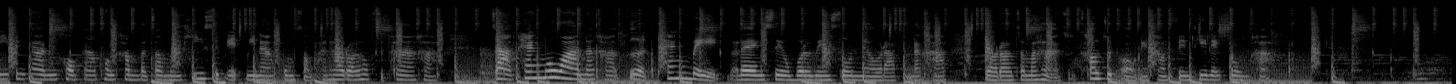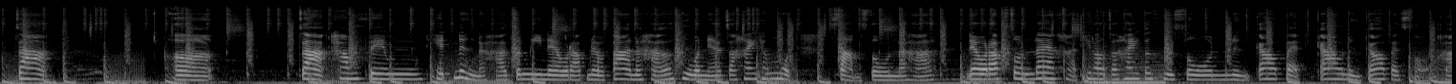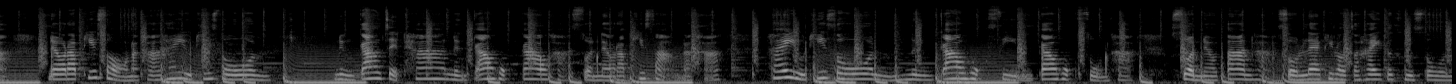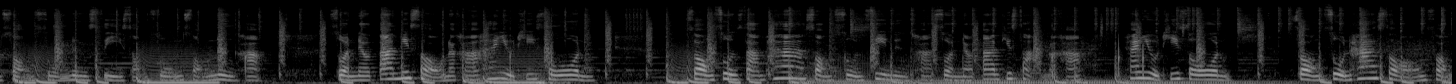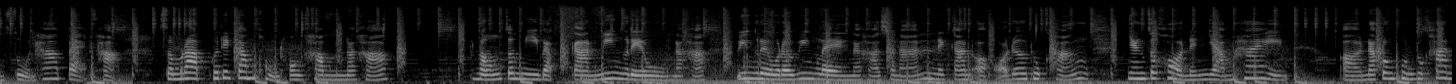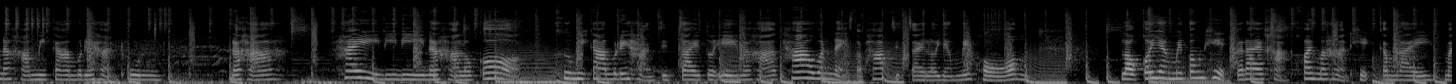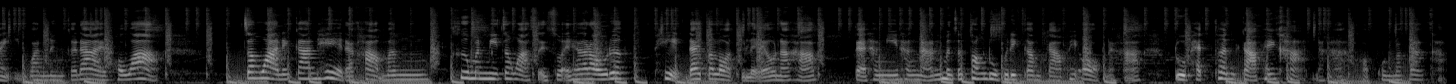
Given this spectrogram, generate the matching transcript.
นี้เป็นการวิเคราะห์กราฟทองคำประจำวันที่ 11 มีนาคม 2565 ค่ะ จากแท่งเมื่อวานนะคะ เกิดแท่งเบรกแรงเซลล์บริเวณโซนแนวรับนะคะ เดี๋ยวเราจะมาหาจุดเข้าจุดออกในทม์เฟรมที่เล็กลงค่ะ จากเอ่อจากทม์เฟรม H1 นะคะ จะมีแนวรับแนวต้านนะคะ ก็คือวันนี้จะให้ทั้งหมด 3 โซนนะคะ แนวรับโซนแรกค่ะที่เราจะให้ก็คือโซน 1989 1982 ค่ะ แนวรับที่ 2 นะคะ ให้อยู่ที่โซน 1975 1969 ค่ะ ส่วนแนวรับที่ 3 นะคะ ให้อยู่ที่โซน 1964 1960 ค่ะ ส่วนแนวต้านค่ะ โซนแรกที่เราจะให้ก็คือโซน 2014 2021 ค่ะ ส่วนแนวต้านที่ 2 นะคะ ให้อยู่ที่โซน 2041 ค่ะ ส่วนแนวต้านที่ 3 นะคะ ให้อยู่ที่โซน 2052 2058 ค่ะสำหรับพฤติกรรมของทองคำนะคะ น้องจะมีแบบการวิ่งเร็วนะคะ วิ่งเร็วและวิ่งแรงนะคะ ฉะนั้นในการออกออเดอร์ทุกครั้ง ยังจะขอเน้นย้ำให้นักลงทุนทุกท่านนะคะ มีการบริหารทุนนะคะ ให้ดีๆนะคะ แล้วก็ คือมีการบริหารจิตใจตัวเองนะคะ ถ้าวันไหนสภาพจิตใจเรายังไม่พร้อม เราก็ยังไม่ต้องเทรดก็ได้ค่ะ ค่อยมาหาเทรดกำไรใหม่อีกวันหนึ่งก็ได้ เพราะว่าจังหวะในการเทรดอะค่ะมันคือมันมีจังหวะสวยๆให้เราเลือกเทรดได้ตลอดอยู่แล้วนะคะ แต่ทั้งนี้ทั้งนั้นมันจะต้องดูพฤติกรรมกราฟให้ออกนะคะ ดูแพทเทิร์นกราฟให้ขาดนะคะ ขอบคุณมากๆค่ะ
